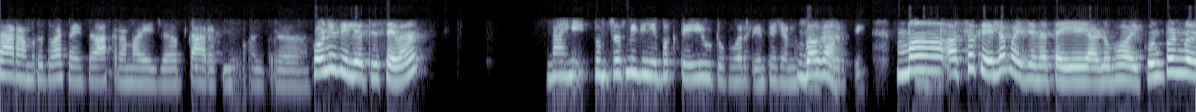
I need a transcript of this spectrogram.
तारामृत वाचायचं अकरा माळी जप तारक मंत्र. कोणी दिली होती सेवा? नाही तुमचंच मी हे बघते युट्यूब वरती बघा. मग असं केलं पाहिजे ना ताई अनुभव ऐकून. पण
